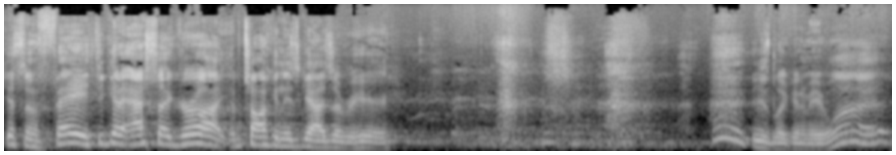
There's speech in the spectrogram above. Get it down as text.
get some faith. You got to ask that girl. I'm talking to these guys over here. He's looking at me, what?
